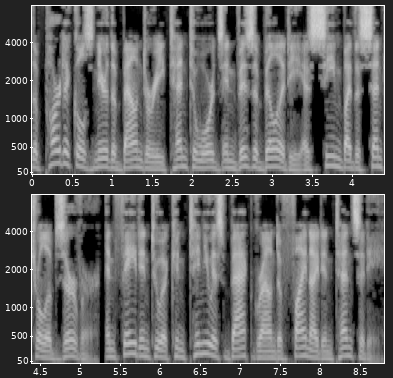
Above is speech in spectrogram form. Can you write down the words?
The particles near the boundary tend towards invisibility as seen by the central observer, and fade into a continuous background of finite intensity.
